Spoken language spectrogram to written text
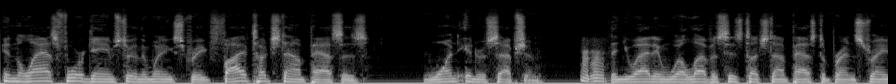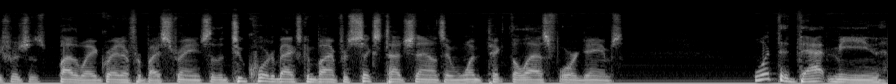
in the last four games during the winning streak, five touchdown passes, one interception. Mm-hmm. Then you add in Will Levis, his touchdown pass to Brent Strange, which was, by the way, a great effort by Strange. So the two quarterbacks combined for six touchdowns and one pick the last four games. What did that mean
